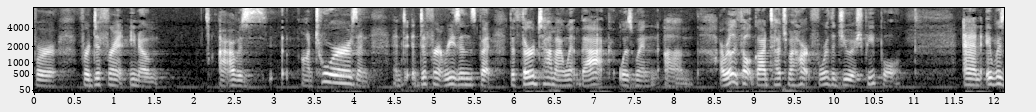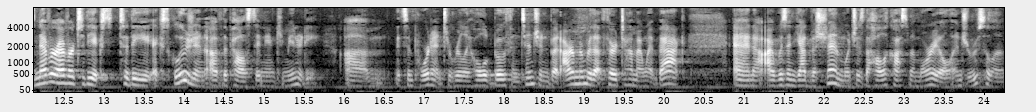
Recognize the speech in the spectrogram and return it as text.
for, for different, you know, I was on tours and, and different reasons, but the third time I went back was when um, I really felt God touch my heart for the Jewish people. And it was never ever to the, ex- to the exclusion of the Palestinian community. Um, it's important to really hold both intention. But I remember that third time I went back, and uh, I was in Yad Vashem, which is the Holocaust Memorial in Jerusalem.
